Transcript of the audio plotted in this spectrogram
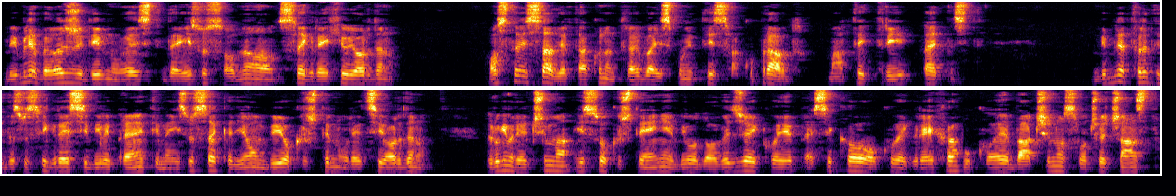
Biblija beleži divnu vest da je Isus odnao sve grehe u Jordanu. Ostavi sad, jer tako nam treba ispuniti svaku pravdu. Matej 3.15 Biblija tvrdi da su svi gresi bili preneti na Isusa kad je on bio kršten u reci Jordanu. Drugim rečima, Isuo krštenje je bilo događaj koji je presekao okove greha u koje je bačeno svo čovečanstvo.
